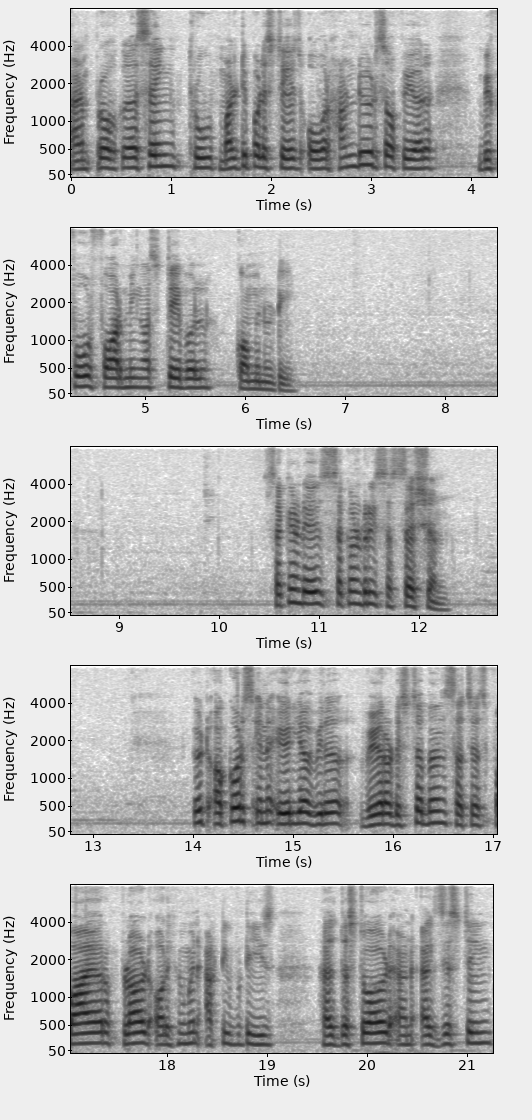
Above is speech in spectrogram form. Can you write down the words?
and progressing through multiple stages over hundreds of years before forming a stable community. Second is secondary succession. It occurs in an area where, where a disturbance such as fire, flood or human activities has destroyed an existing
